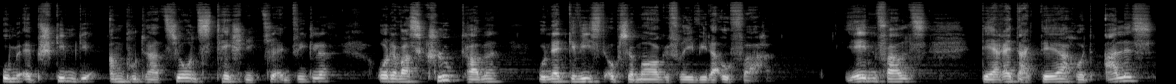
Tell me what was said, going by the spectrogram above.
um eine bestimmte Amputationstechnik zu entwickeln, oder was geschluckt habe und nicht gewusst, ob sie morgen früh wieder aufwachen. Jedenfalls, der Redakteur hat alles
